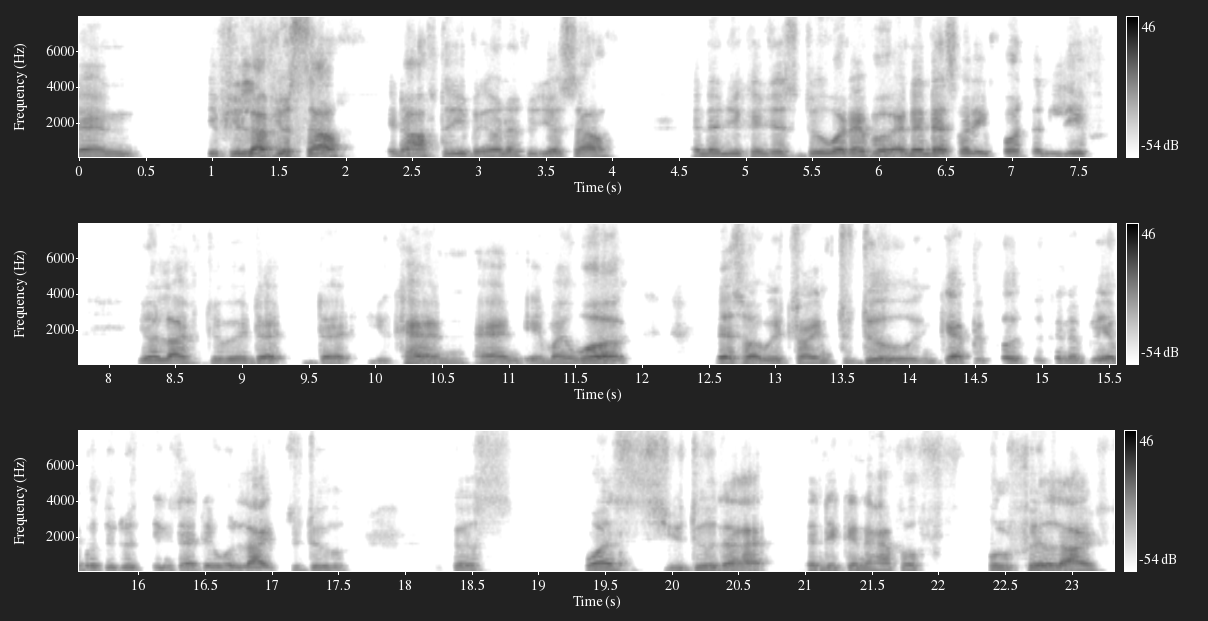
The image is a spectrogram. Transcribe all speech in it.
then if you love yourself you know, after you've been honest with yourself, and then you can just do whatever. And then that's very important. Live your life the way that that you can. And in my work, that's what we're trying to do and get people to kind of be able to do things that they would like to do. Because once you do that, then they can have a fulfilled life.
